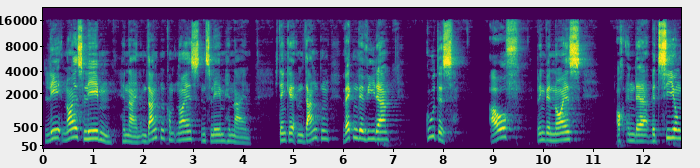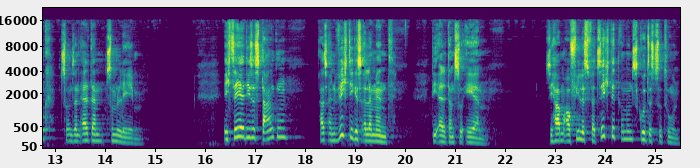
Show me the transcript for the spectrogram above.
Le neues Leben hinein. Im Danken kommt Neues ins Leben hinein. Ich denke, im Danken wecken wir wieder Gutes auf, bringen wir Neues auch in der Beziehung zu unseren Eltern zum Leben. Ich sehe dieses Danken als ein wichtiges Element, die Eltern zu ehren. Sie haben auf vieles verzichtet, um uns Gutes zu tun.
